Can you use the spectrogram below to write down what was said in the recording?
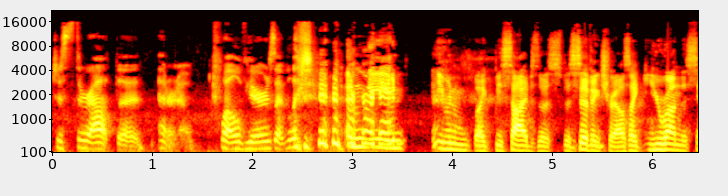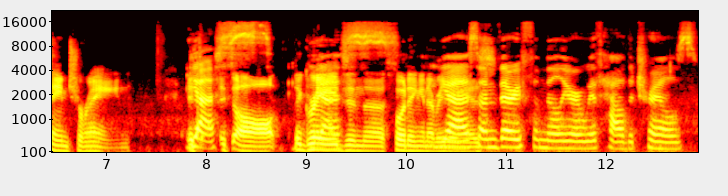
just throughout the I don't know twelve years I've lived. And even even like besides those specific trails, like you run the same terrain. It's, Yes. it's all the grades Yes. and the footing and everything. Yes, is, I'm very familiar with how the trails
